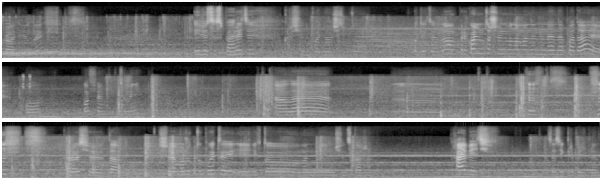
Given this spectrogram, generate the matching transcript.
Вроді би. Ілі це спереді? Я не поняла, що буду ходити. Ну, прикольно, то, що він на мене не нападає. О, кофе, це мені. Але. Коротше, да. Що я можу тупити і ніхто мені нічого не скаже. Хай біч! Це сі кріпіч, блін.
